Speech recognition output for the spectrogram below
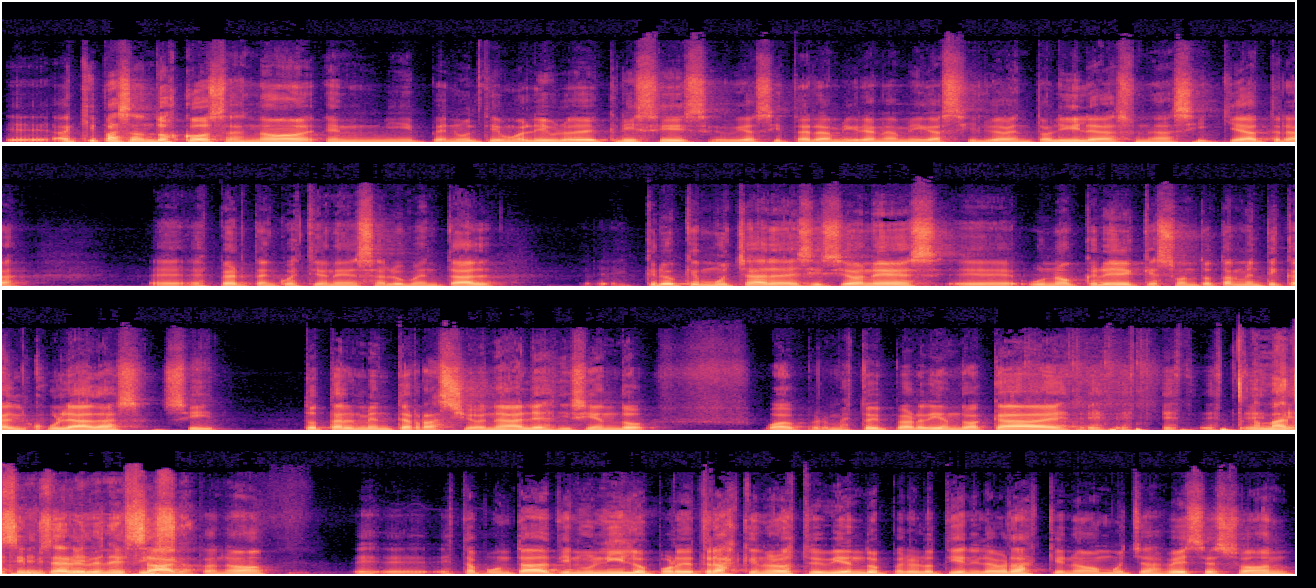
Eh, aquí pasan dos cosas, ¿no? En mi penúltimo libro de crisis voy a citar a mi gran amiga Silvia Ventolila, es una psiquiatra eh, experta en cuestiones de salud mental. creo que muchas de las decisiones uno cree que son totalmente calculadas, ¿sí? totalmente racionales, diciendo, pero me estoy perdiendo acá. maximizar el beneficio. Exacto, ¿no? Eh, eh, esta puntada tiene un hilo por detrás que no lo estoy viendo, pero lo tiene. La verdad es que no, muchas veces son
